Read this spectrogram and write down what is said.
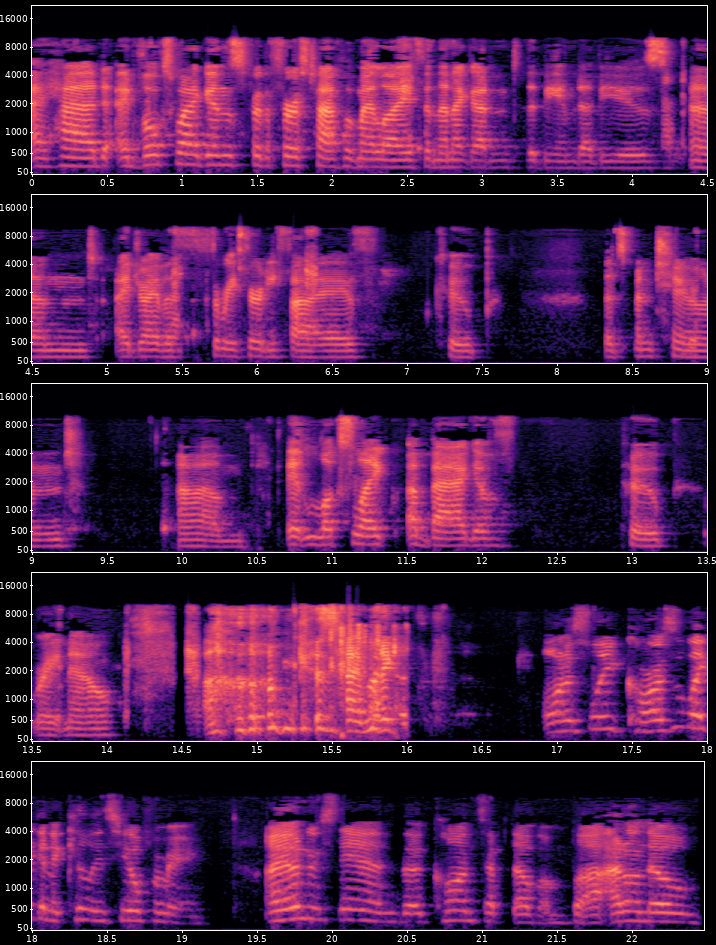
I had I had Volkswagens for the first half of my life, and then I got into the BMWs, and I drive a 335 coupe that's been tuned. Um, it looks like a bag of poop right now because um, I'm like. Honestly, cars are like an Achilles heel for me. I understand the concept of them, but I don't know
